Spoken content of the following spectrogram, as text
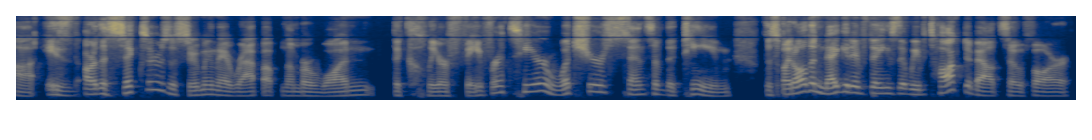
Uh, is are the Sixers, assuming they wrap up number one, the clear favorites here? What's your sense of the team, despite all the negative things that we've talked about so far?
